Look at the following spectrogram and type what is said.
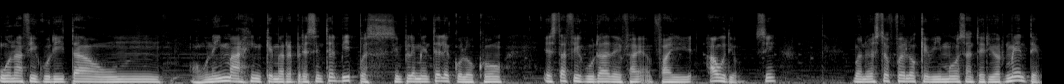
una figurita o, una imagen que me represente el beep, pues simplemente le coloco esta figura de file audio, ¿sí? Bueno, esto fue lo que vimos anteriormente.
